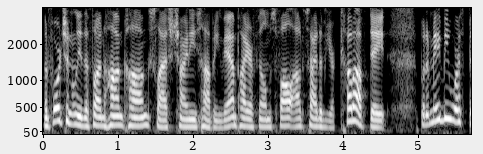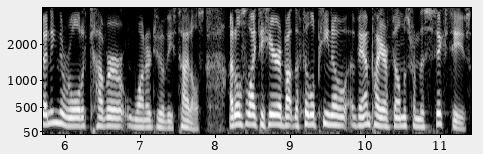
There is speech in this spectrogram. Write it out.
Unfortunately, the fun Hong Kong slash Chinese hopping vampire films fall outside of your cutoff date, but it may be worth bending the rule to cover one or two of these titles. I'd also like to hear about the Filipino vampire films from the 60s.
